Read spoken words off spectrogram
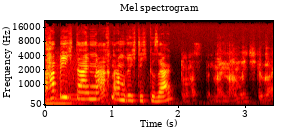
Habe ich deinen Nachnamen richtig gesagt? Du hast meinen Namen richtig gesagt?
